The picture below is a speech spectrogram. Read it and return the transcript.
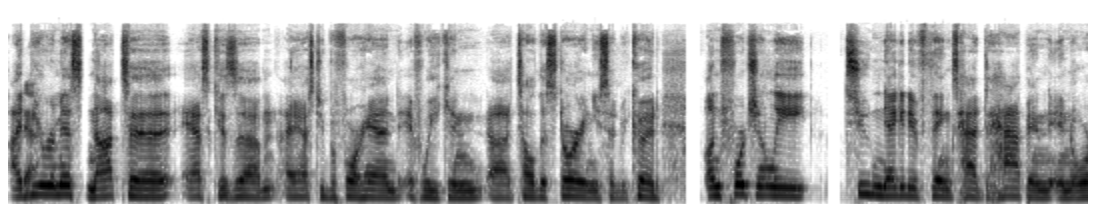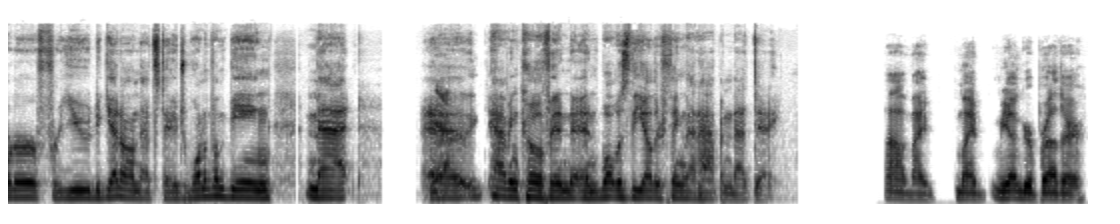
I'd yeah. be remiss not to ask because um, I asked you beforehand if we can uh, tell this story, and you said we could. Unfortunately, two negative things had to happen in order for you to get on that stage. One of them being Matt uh, yeah. having COVID, and what was the other thing that happened that day? Uh, my my younger brother,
